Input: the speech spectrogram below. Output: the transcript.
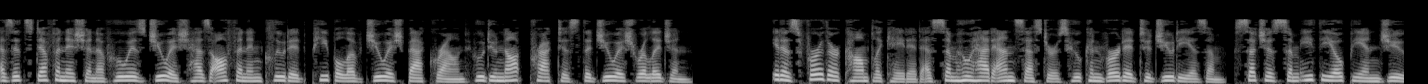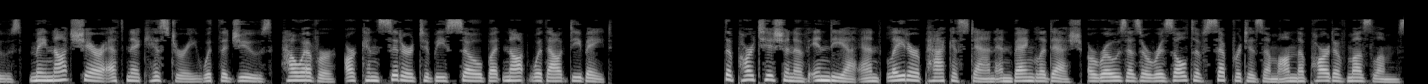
as its definition of who is Jewish has often included people of Jewish background who do not practice the Jewish religion. It is further complicated as some who had ancestors who converted to Judaism, such as some Ethiopian Jews, may not share ethnic history with the Jews, however, are considered to be so but not without debate. The partition of India and later Pakistan and Bangladesh arose as a result of separatism on the part of Muslims.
